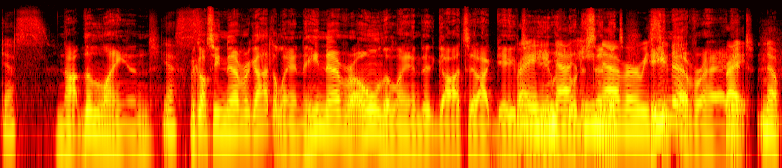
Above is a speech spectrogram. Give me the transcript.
yes not the land. Yes. Because he never got the land. He never owned the land that God said I gave right to he, you ne- and your he descendants. never received he never had it. right it. no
